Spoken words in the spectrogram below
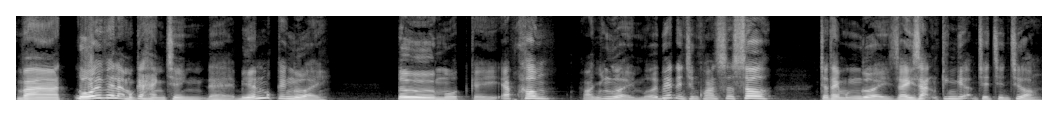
Và đối với lại một cái hành trình để biến một cái người từ một cái F0 hoặc những người mới biết đến chứng khoán sơ sơ trở thành một người dày dặn kinh nghiệm trên chiến trường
